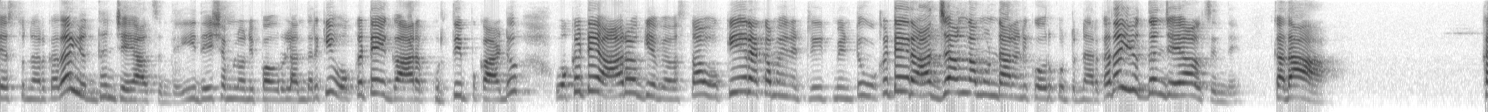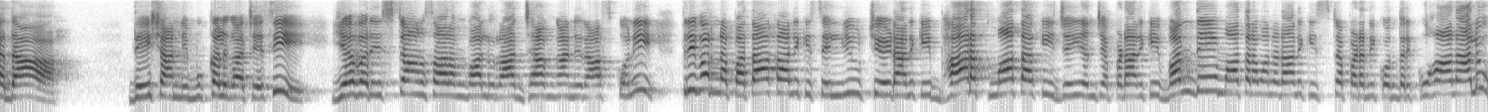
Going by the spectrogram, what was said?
చేస్తున్నారు కదా యుద్ధం చేయాల్సిందే. ఈ దేశంలోని పౌరులందరికీ ఒకటే గార గుర్తింపు కార్డు ఒకటే ఆరోగ్య వ్యవస్థ ఒకే రకమైన ట్రీట్మెంట్ ఒకటే రాజ్యాంగం ఉండాలని కోరుకుంటున్నారు కదా యుద్ధం చేయాల్సిందే. కదా? కదా? దేశాన్ని ముక్కలుగా చేసి ఎవరి ఇష్టానుసారం వాళ్ళు రాజ్యాంగాన్ని రాసుకొని త్రివర్ణ పతాకానికి సెల్యూట్ చేయడానికి భారత్ మాతాకి జై అని చెప్పడానికి వందే మాతరం అనడానికి ఇష్టపడని కొందరి కుహానాలు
